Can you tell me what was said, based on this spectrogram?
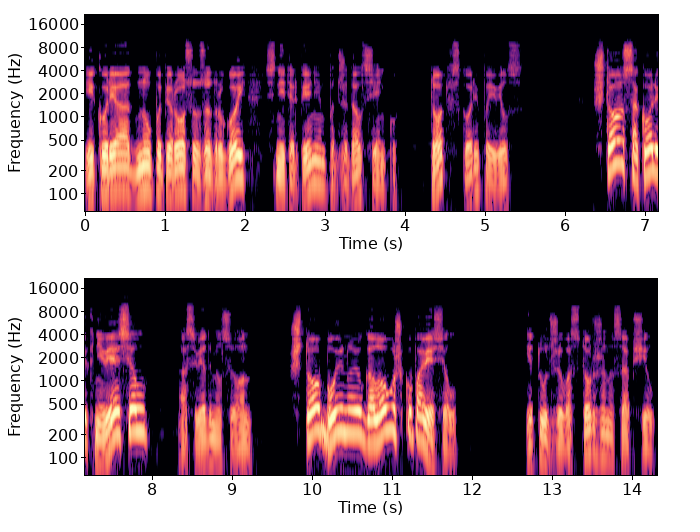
и, куря одну папиросу за другой, с нетерпением поджидал Сеньку. Тот вскоре появился. — Что, соколик, не весел? — осведомился он. — Что, буйную головушку повесил? И тут же восторженно сообщил.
